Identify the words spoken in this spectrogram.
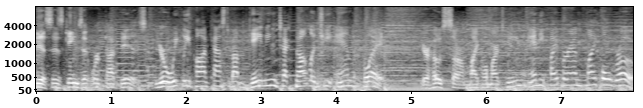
This is GamesAtWork.biz, your weekly podcast about gaming, technology, and play. Your hosts are Michael Martin, Andy Piper, and Michael Rowe.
